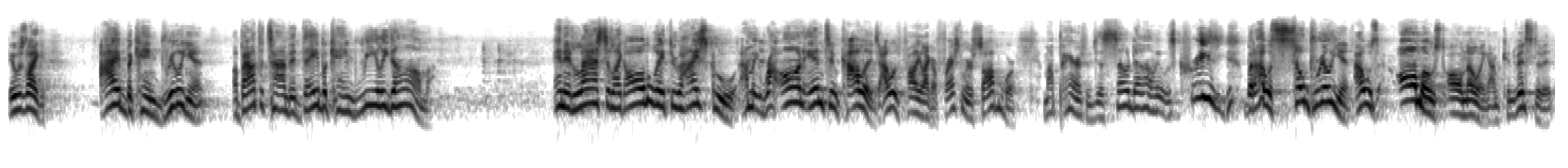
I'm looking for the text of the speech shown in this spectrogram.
It was like I became brilliant about the time that they became really dumb. And it lasted like all the way through high school. I mean, right on into college. I was probably like a freshman or sophomore. My parents were just so dumb. It was crazy. But I was so brilliant. I was almost all knowing. I'm convinced of it.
